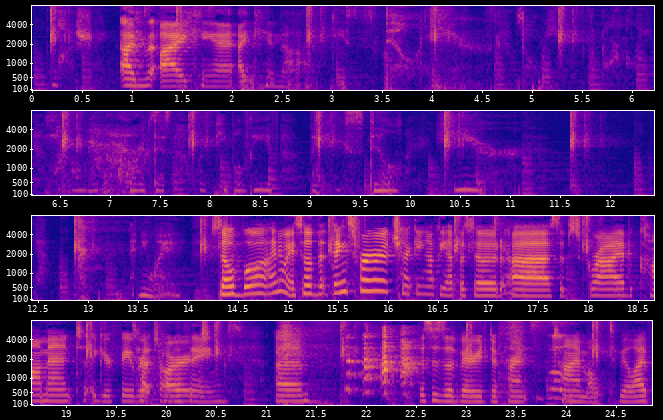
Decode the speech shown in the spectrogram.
blushing. I'm. I can't. I cannot. He's still here. So we normally normally we record this when people leave, but he's still here. Yeah. Anyway, so well, anyway, so th- thanks for checking out the episode. Uh, subscribe, comment your favorite Touch all the part. things. Um, This is a very different This is a little time to be alive.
